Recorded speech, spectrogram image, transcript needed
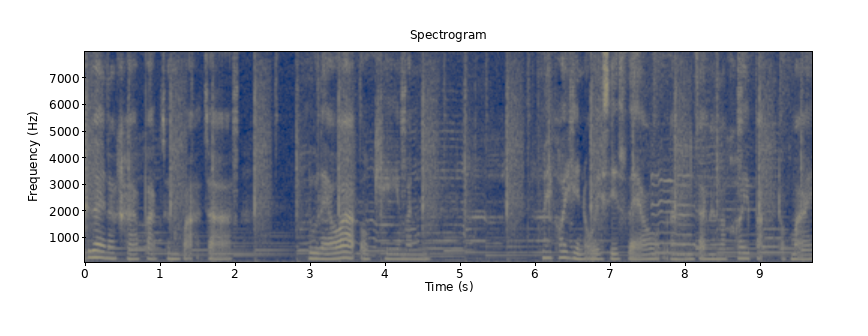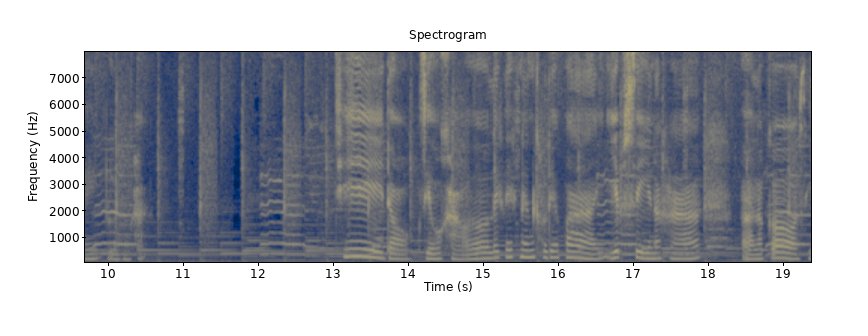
เรื่อยๆนะคะ ปักจนกว่าจะดูแล้วว่าโอเคมันไม่ค่อยเห็นโอเอซิสแล้ว หลังจากนั้นเราค่อยปักดอกไม้ลงค่ะ ที่ดอกสีขาวเล็กๆ นั้นเขาเรียกว่ายิปซีนะคะแล้วก็สี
